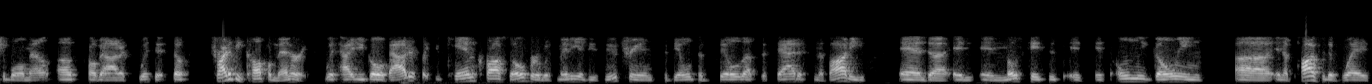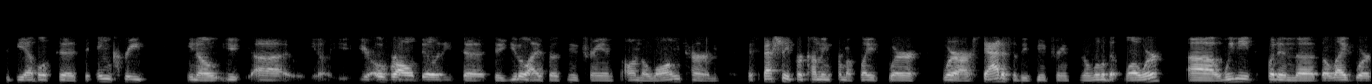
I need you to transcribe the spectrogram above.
appreciable amount of probiotics with it. So try to be complementary with how you go about it, but you can cross over with many of these nutrients to be able to build up the status in the body. And uh, in, in most cases, it, it's only going uh, in a positive way to be able to, to increase, you know, you, uh, you know, your overall ability to, to utilize those nutrients on the long term, especially for coming from a place where where our status of these nutrients is a little bit lower uh, we need to put in the, the legwork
